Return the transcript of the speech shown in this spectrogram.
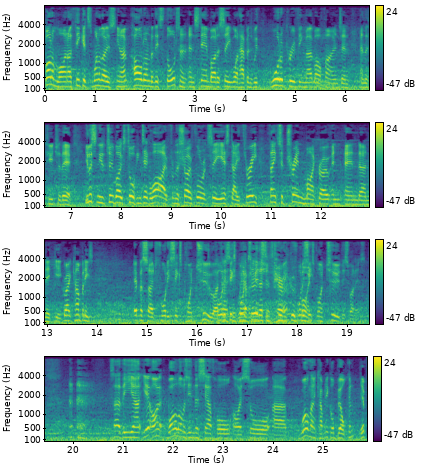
bottom line, I think it's one of those, you know, hold on to this thought and, and stand by to see what happens with waterproofing mobile phones and, and the future there. You're listening to Two Blokes Talking Tech live from the show floor at CES Day 3, thanks to Trend Micro and, and uh, Netgear. Great companies. Episode 46.2. I don't think we 46.2, that's a very good point. 46.2 this one is. so the uh, yeah, I, while I was in the South Hall, I saw a well-known company called Belkin. Yep.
